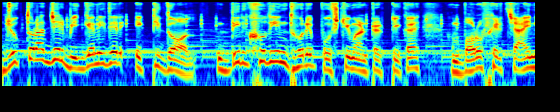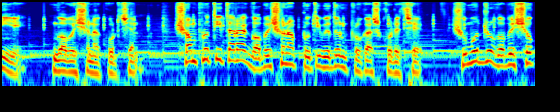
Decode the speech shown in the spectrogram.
যুক্তরাজ্যের বিজ্ঞানীদের একটি দল দীর্ঘদিন ধরে পশ্চিম আন্টার্কটিকায় বরফের চাই নিয়ে গবেষণা করছেন। সম্প্রতি তারা গবেষণা প্রতিবেদন প্রকাশ করেছে। সমুদ্র গবেষক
